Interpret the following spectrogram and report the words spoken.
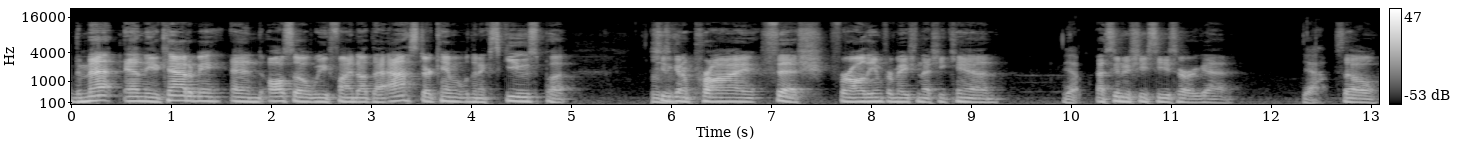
the Met and the Academy, and also we find out that Astor came up with an excuse, but she's gonna pry Fish for all the information that she can Yep. as soon as she sees her again. Yeah. So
